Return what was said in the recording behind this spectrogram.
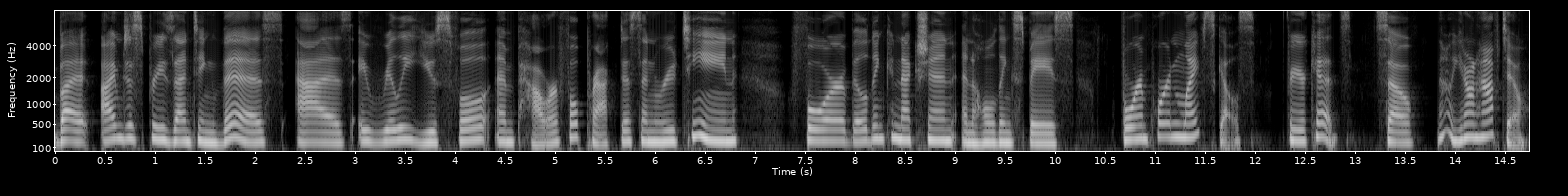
But I'm just presenting this as a really useful and powerful practice and routine for building connection and holding space for important life skills for your kids. So, no, you don't have to.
